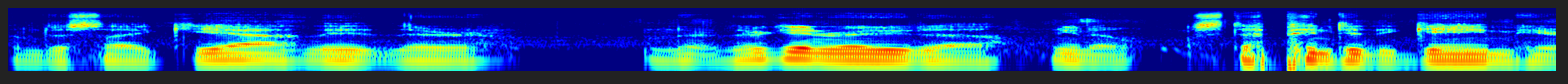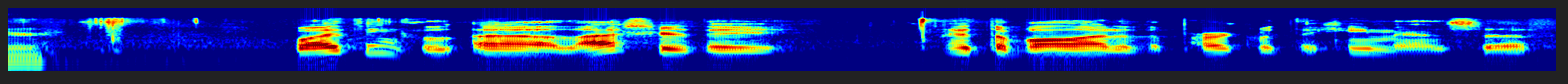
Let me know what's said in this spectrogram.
I'm just like, yeah, they they're they're getting ready to you know step into the game here. Well, I think uh, last year they hit the ball out of the park with the He-Man stuff.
